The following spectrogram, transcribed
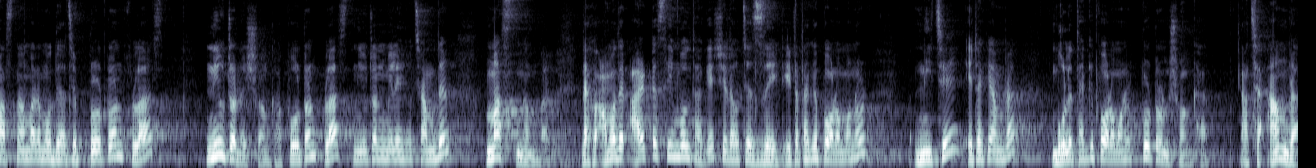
মাস নাম্বারের মধ্যে আছে প্রোটন প্লাস নিউটনের সংখ্যা, প্রোটন প্লাস নিউটন মিলেই হচ্ছে আমাদের মাস নাম্বার দেখো, আমাদের আরেকটা সিম্বল থাকে, সেটা হচ্ছে জেড এটা থাকে পরমাণুর নিচে, এটাকে আমরা বলে থাকি পরমাণুর প্রোটন সংখ্যা। আচ্ছা আমরা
